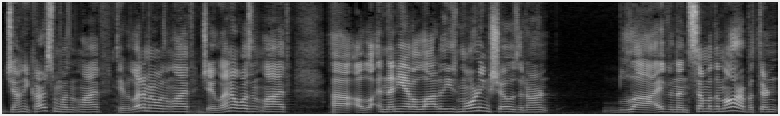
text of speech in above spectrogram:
Johnny Carson wasn't live, David Letterman wasn't live, Jay Leno wasn't live, uh, a lo- and then you have a lot of these morning shows that aren't live, and then some of them are, but they're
